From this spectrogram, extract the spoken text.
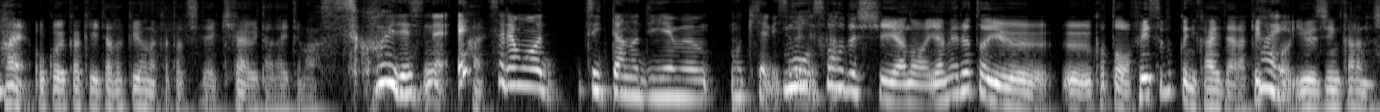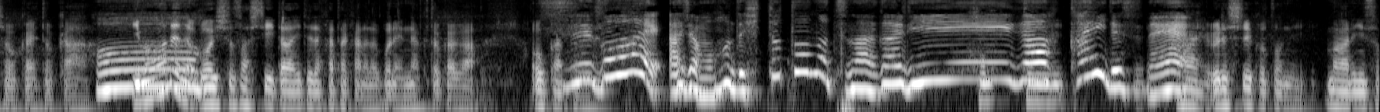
はい、お声かけいただくような形で機会をいただいてます。すごいですね。え、はい。それもツイッターの DM も来たりするんですか？そうですしあの辞めるということをフェイスブックに書いたら結はい。構友人からの紹介とか、おー。今までのご一緒させていただいてた方からのご連絡とかが多かったです。すごい。あじゃあもう本当人とのつながりが深い。ですね、はい、嬉しいことに周りに支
